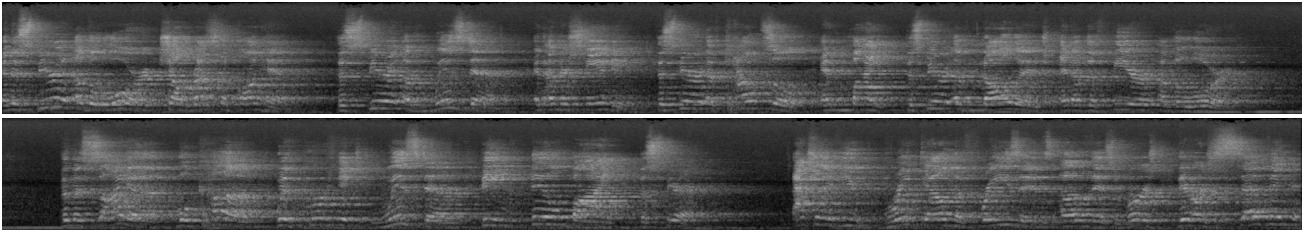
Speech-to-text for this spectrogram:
And the Spirit of the Lord shall rest upon him the Spirit of wisdom and understanding, the Spirit of counsel and might, the Spirit of knowledge and of the fear of the Lord. The Messiah will come with perfect wisdom, being filled by the Spirit. Actually, if you break down the phrases of this verse, there are seven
